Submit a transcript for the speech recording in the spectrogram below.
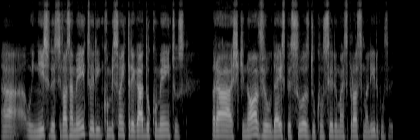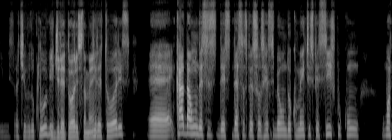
a, o início desse vazamento, ele começou a entregar documentos para acho que nove ou dez pessoas do conselho mais próximo ali, do conselho administrativo do clube. E diretores também? Diretores. É, cada um desses, desse, dessas pessoas recebeu um documento específico com uma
